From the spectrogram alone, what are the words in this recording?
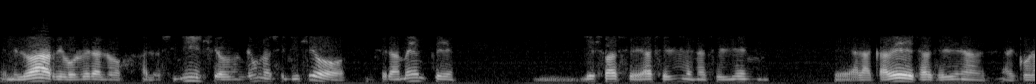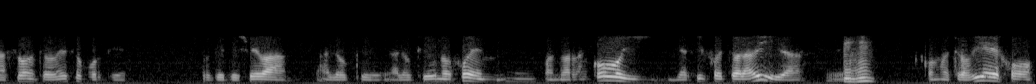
en el barrio, volver a, los a los inicios, donde uno se inició, sinceramente, y eso hace hace bien, hace bien a la cabeza, hace bien al, al corazón, todo eso, porque porque te lleva a lo que a lo que uno fue en- cuando arrancó y, y así fue toda la vida eh, con nuestros viejos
